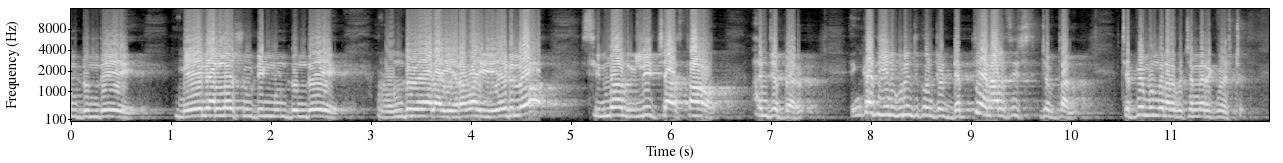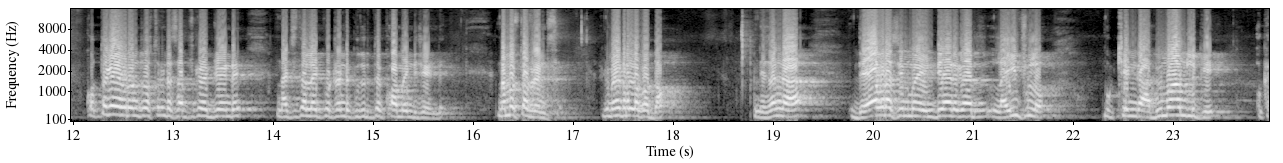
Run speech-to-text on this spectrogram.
ఉంటుంది. మే నెలలో షూటింగ్ ఉంటుంది. రెండు వేల ఇరవై ఏడులో సినిమాను రిలీజ్ చేస్తాం. అని చెప్పారు. ఇంకా దీని గురించి కొంచెం డెప్త్ అనాలిసిస్ చెప్తాను చెప్పే ముందు నాకు చిన్న రిక్వెస్ట్ కొత్తగా ఎవరైనా చూస్తుంటే సబ్స్క్రైబ్ చేయండి. నచ్చితే లైక్ కొట్టండి. కుదిరితే కామెంట్ చేయండి. నమస్తే ఫ్రెండ్స్ ఇక మేటర్లోకి వద్దాం. నిజంగా దేవర సినిమా ఎన్టీఆర్ గారి లైఫ్లో ముఖ్యంగా అభిమానులకి ఒక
